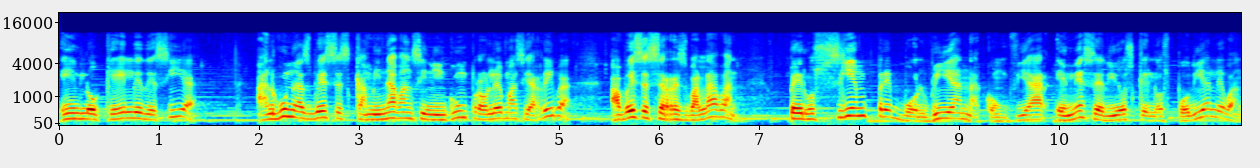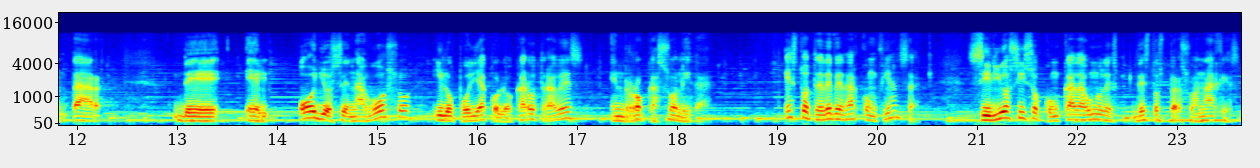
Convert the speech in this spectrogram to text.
en lo que Él le decía. Algunas veces caminaban sin ningún problema hacia arriba, a veces se resbalaban, pero siempre volvían a confiar en ese Dios que los podía levantar de el hoyo cenagoso y lo podía colocar otra vez en roca sólida. Esto te debe dar confianza. Si Dios hizo con cada uno de, estos personajes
